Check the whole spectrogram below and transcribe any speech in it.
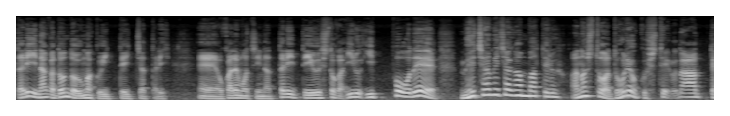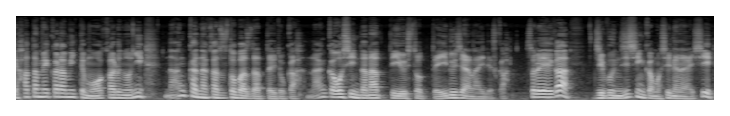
たりなんかどんどんうまくいっていっちゃったりえー、お金持ちになったりっていう人がいる一方でめちゃめちゃ頑張ってる。あの人は努力してるなって傍目から見ても分かるのになんか鳴かず飛ばずだったりとかなんか惜しいんだなっていう人っているじゃないですか。それが自分自身かもしれないし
